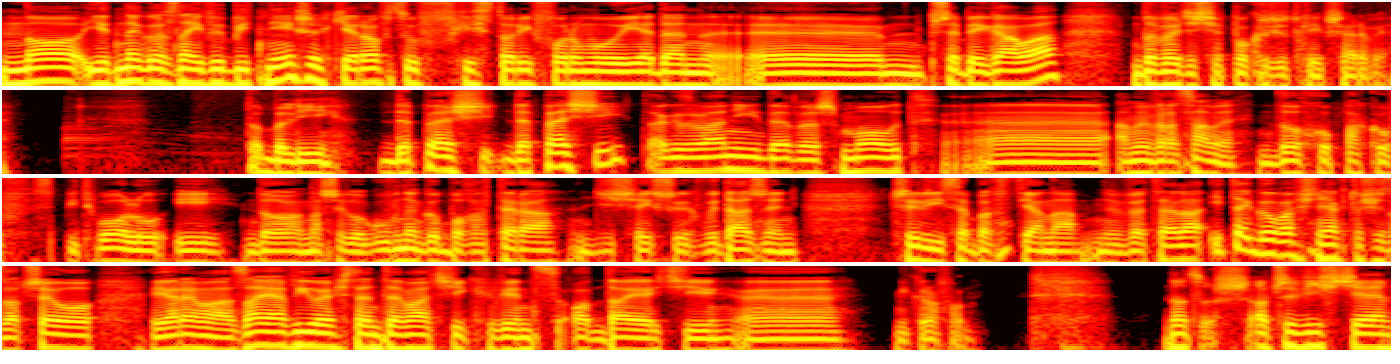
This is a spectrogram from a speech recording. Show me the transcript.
no, jednego z najwybitniejszych kierowców w historii Formuły 1 e, przebiegała, dowiecie się po króciutkiej przerwie. To byli Depesi, tak zwani, Depeche Mode, e, a my wracamy do chłopaków z Pitwallu i do naszego głównego bohatera dzisiejszych wydarzeń, czyli Sebastiana Vettela i tego właśnie, jak to się zaczęło. Jarema, zajawiłeś ten temacik, więc oddaję ci e, mikrofon. No cóż, oczywiście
